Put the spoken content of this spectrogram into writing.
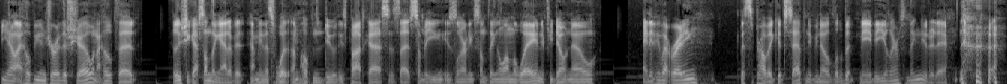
You know, I hope you enjoy the show and I hope that at least you got something out of it. I mean, that's what I'm hoping to do with these podcasts is that somebody is learning something along the way. And if you don't know anything about writing, this is probably a good step. And if you know a little bit, maybe you learn something new today.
